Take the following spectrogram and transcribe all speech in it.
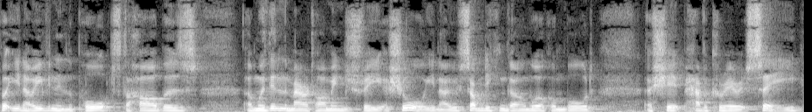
but you know even in the ports, the harbours, and within the maritime industry ashore. You know somebody can go and work on board a ship, have a career at sea,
